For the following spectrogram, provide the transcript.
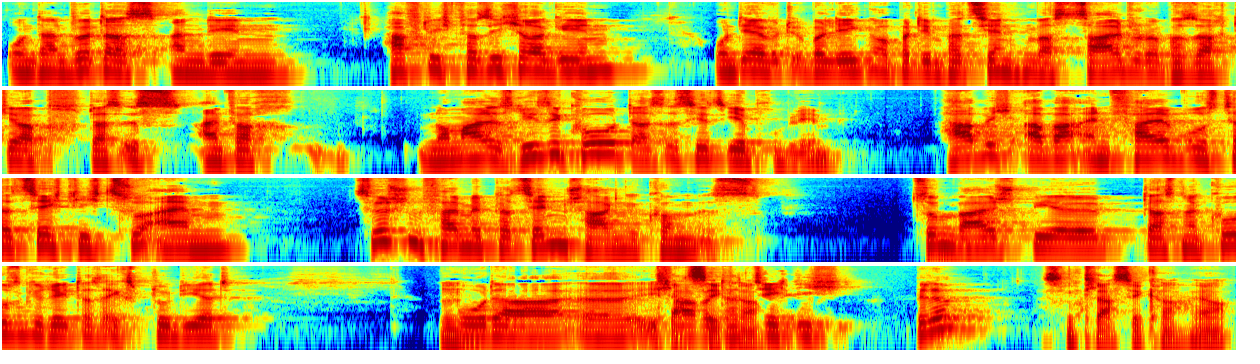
Und dann wird das an den Haftpflichtversicherer gehen und der wird überlegen, ob er dem Patienten was zahlt oder ob er sagt, ja, pff, das ist einfach normales Risiko, das ist jetzt Ihr Problem. Habe ich aber einen Fall, wo es tatsächlich zu einem Zwischenfall mit Patientenschaden gekommen ist, zum Beispiel das Narkosegerät, das explodiert, mhm. oder äh, ich Klassiker. habe tatsächlich, bitte? Das ist ein Klassiker, ja.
